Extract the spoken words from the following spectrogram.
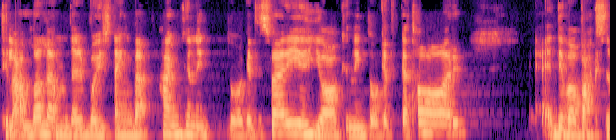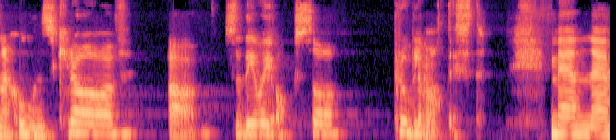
till alla länder var ju stängda. Han kunde inte åka till Sverige, jag kunde inte åka till Qatar. Eh, det var vaccinationskrav. Ja, så det var ju också problematiskt. Men eh,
